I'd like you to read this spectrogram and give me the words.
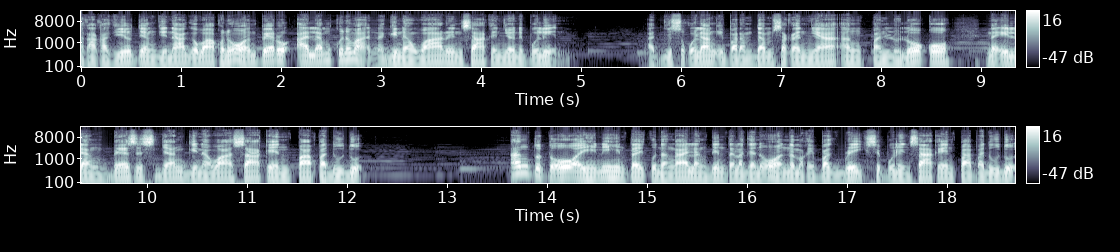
Nakakagilty ang ginagawa ko noon pero alam ko naman na ginawa rin sa akin yon ni Pauline. At gusto ko lang iparamdam sa kanya ang panluloko na ilang beses niyang ginawa sa akin papadudot. Ang totoo ay hinihintay ko na nga lang din talaga noon na makipag-break si Pauline sa akin papadudot.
